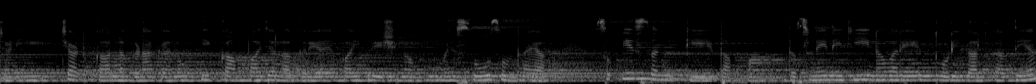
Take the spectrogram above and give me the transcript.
ਜਿਹੜੀ ਝਟਕਾ ਲੱਗਣਾ ਕਹਿ ਲਓ ਕਿ ਕੰਬਾ ਜਿਹਾ ਲੱਗ ਰਿਹਾ ਹੈ ਵਾਈਬ੍ਰੇਸ਼ਨ ਵਾਂਗੂ ਮਹਿਸੂਸ ਹੁੰਦਾ ਆ। ਸੋ ਇਹ ਸੰਕੇਤ ਆਪਾਂ ਦੱਸਣੇ ਨੇ ਜੀ, ਇਹਨਾਂ ਬਾਰੇ ਥੋੜੀ ਗੱਲ ਕਰਦੇ ਆ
